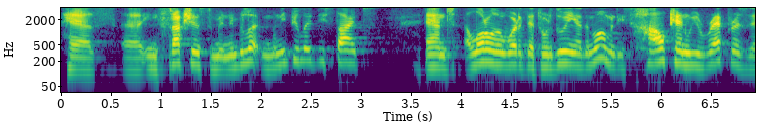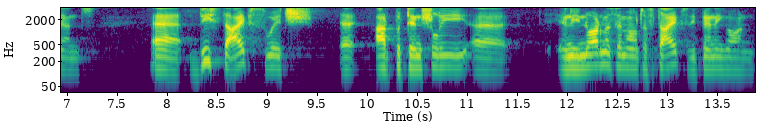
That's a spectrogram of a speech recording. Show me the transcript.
has uh, instructions to manipulate, manipulate these types. And a lot of the work that we're doing at the moment is how can we represent uh, these types, which uh, are potentially uh, an enormous amount of types, depending on,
